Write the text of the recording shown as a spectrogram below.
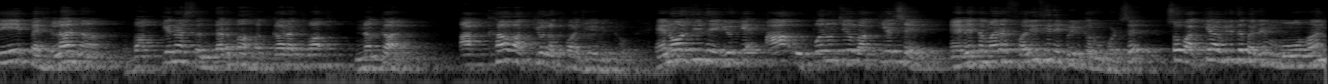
તે પહેલાના વાક્યના સંદર્ભમાં હકાર અથવા નકાર આખા વાક્યો લખવા જોઈએ મિત્રો. એનો અર્થ એ થઈ ગયો કે આ ઉપરનું જે વાક્ય છે, એને તમારે ફરીથી રિપીટ કરવું પડશે. સો વાક્ય આવી રીતે બને. મોહન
